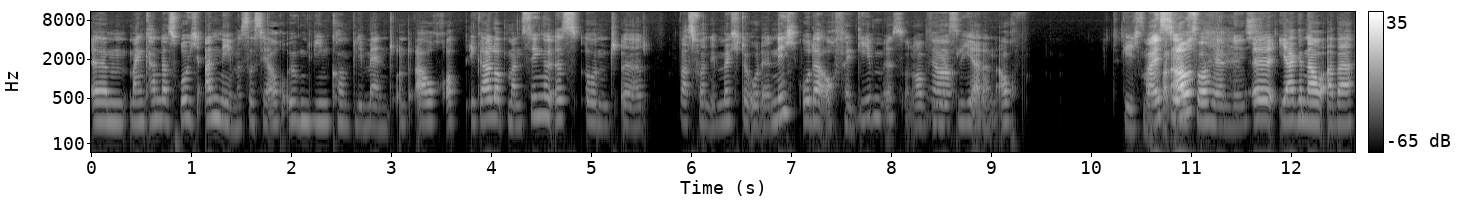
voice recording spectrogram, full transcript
ähm, man kann das ruhig annehmen. Es ist ja auch irgendwie ein Kompliment. Und auch, ob, egal ob man Single ist und äh, was von dem möchte oder nicht, oder auch vergeben ist und obviously ja, dann auch, gehe ich mal Weißt du von ja aus. vorher nicht. Äh, ja, genau, aber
